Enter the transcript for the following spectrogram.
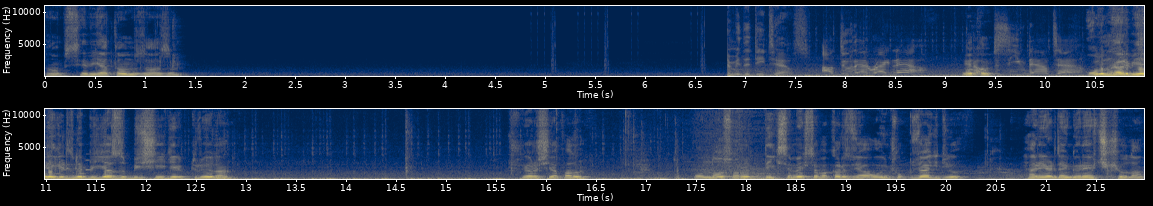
Tamam seviye atlamamız lazım. Send me the details. I'll do that right now. Bakalım. Oğlum her bir yere girdiğinde bir yazı bir şey gelip duruyor lan. Şu yarışı yapalım. Ondan sonra DxMX'e bakarız ya. Oyun çok güzel gidiyor. Her yerden görev çıkıyor lan.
